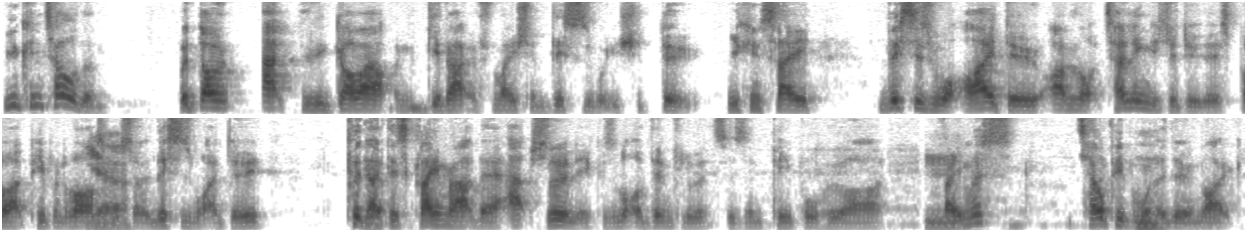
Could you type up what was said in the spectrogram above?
you can tell them, but don't actively go out and give out information. This is what you should do. You can say, "This is what I do. I'm not telling you to do this, but people have asked Yeah. me, so this is what I do." Put that Yeah. disclaimer out there, absolutely, because a lot of influencers and people who are Mm. famous tell people what Mm. they're doing. Like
